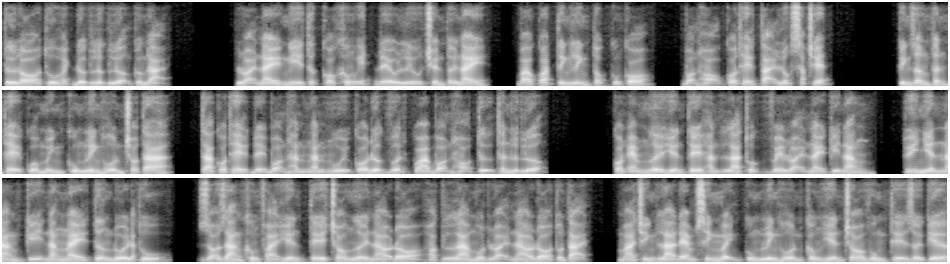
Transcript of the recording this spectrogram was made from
Từ đó thu hoạch được lực lượng cường đại. Loại này nghi thức có không ít đều lưu truyền tới nay, bao quát tinh linh tộc cũng có, bọn họ có thể tại lúc sắp chết. Kính dân thân thể của mình cùng linh hồn cho ta ta có thể để bọn hắn ngắn ngủi có được vượt qua bọn họ tự thân lực lượng. Con em ngươi hiến tế hẳn là thuộc về loại này kỹ năng, tuy nhiên nàng kỹ năng này tương đối đặc thù, rõ ràng không phải hiến tế cho người nào đó hoặc là một loại nào đó tồn tại, mà chính là đem sinh mệnh cùng linh hồn cống hiến cho vùng thế giới kia,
